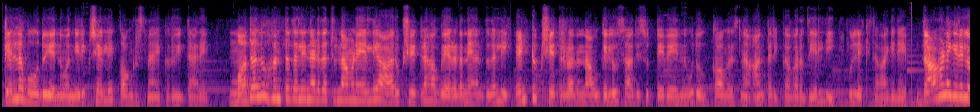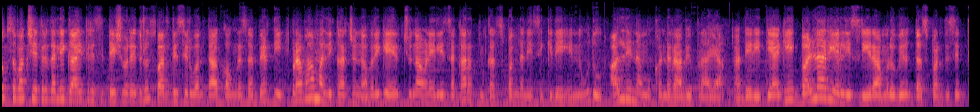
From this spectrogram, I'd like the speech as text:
ಗೆಲ್ಲಬಹುದು ಎನ್ನುವ ನಿರೀಕ್ಷೆಯಲ್ಲಿ ಕಾಂಗ್ರೆಸ್ ನಾಯಕರು ಇದ್ದಾರೆ. ಮೊದಲು ಹಂತದಲ್ಲಿ ನಡೆದ ಚುನಾವಣೆಯಲ್ಲಿ ಆರು ಕ್ಷೇತ್ರ ಹಾಗೂ ಎರಡನೇ ಹಂತದಲ್ಲಿ ಎಂಟು ಕ್ಷೇತ್ರಗಳನ್ನು ನಾವು ಗೆಲುವು ಸಾಧಿಸುತ್ತೇವೆ ಎನ್ನುವುದು ಕಾಂಗ್ರೆಸ್ನ ಆಂತರಿಕ ವರದಿಯಲ್ಲಿ ಉಲ್ಲೇಖಿತವಾಗಿದೆ. ದಾವಣಗೆರೆ ಲೋಕಸಭಾ ಕ್ಷೇತ್ರದಲ್ಲಿ ಗಾಯತ್ರಿ ಸಿದ್ದೇಶ್ವರ ಎದುರು ಸ್ಪರ್ಧಿಸಿರುವಂತಹ ಕಾಂಗ್ರೆಸ್ ಅಭ್ಯರ್ಥಿ ಪ್ರಭಾ ಮಲ್ಲಿಕಾರ್ಜುನ್ ಅವರಿಗೆ ಚುನಾವಣೆಯಲ್ಲಿ ಸಕಾರಾತ್ಮಕ ಸ್ಪಂದನೆ ಸಿಕ್ಕಿದೆ ಎನ್ನುವುದು ಅಲ್ಲಿನ ಮುಖಂಡರ ಅಭಿಪ್ರಾಯ. ಅದೇ ರೀತಿಯಾಗಿ ಬಳ್ಳಾರಿಯಲ್ಲಿ ಶ್ರೀರಾಮುಲು ವಿರುದ್ಧ ಸ್ಪರ್ಧಿಸಿದ್ದ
